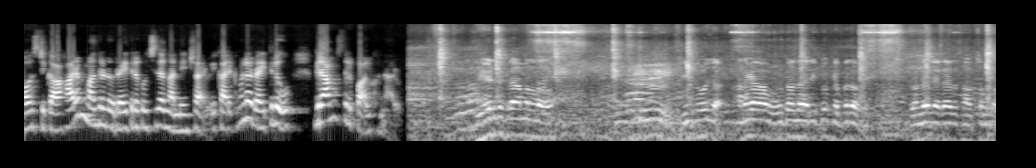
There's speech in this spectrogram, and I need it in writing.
పౌష్టిక ఆహారం మందులను రైతులకు ఉచితంగా అందించారు. ఈ కార్యక్రమంలో రైతులు గ్రామస్తులు పాల్గొన్నారు. గ్రామంలో ఈరోజు అనగా ఒకటో తారీఖు ఫిబ్రవరి రెండు వేల ఇరవై సంవత్సరంలో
